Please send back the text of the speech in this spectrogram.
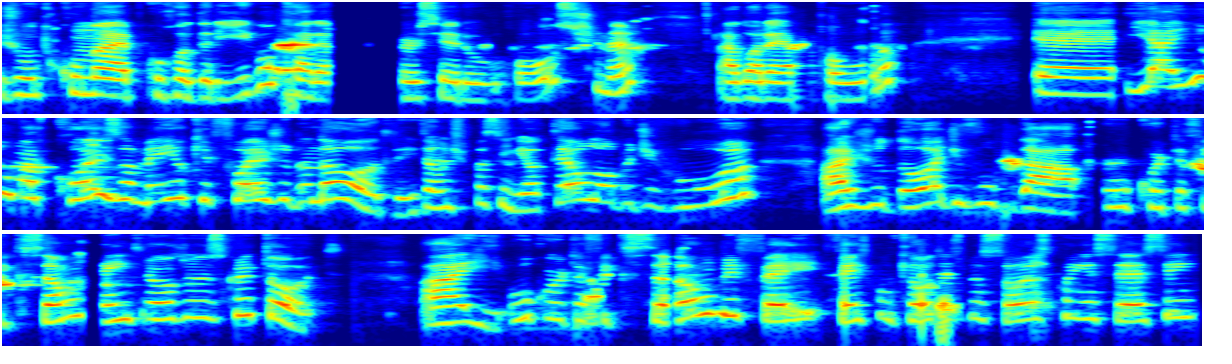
junto com, na época, o Rodrigo, que era o terceiro host, né? Agora é a Paula. É, e aí, uma coisa meio que foi ajudando a outra. Então, tipo assim, eu ter o Lobo de Rua ajudou a divulgar o Curta Ficção entre outros escritores. Aí, o Curta Ficção me fez, fez com que outras pessoas conhecessem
